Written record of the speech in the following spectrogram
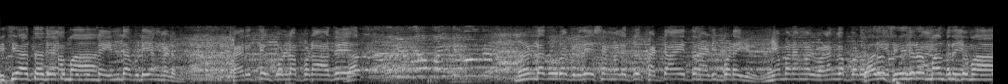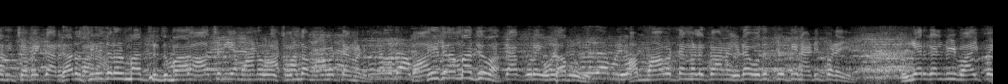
விஷயத்தை இந்த விடயங்களும் கருத்தில் கொள்ளப்படாது. நீண்ட தூர பிரதேசங்களுக்கு கட்டாயத்தின் அடிப்படையில் நியமனங்கள் வழங்கப்படும். ஆசிரிய மாணவர்கள் சொந்த மாவட்டங்களில். அம்மாவட்டங்களுக்கான இடஒதுக்கீட்டின் அடிப்படையில் உயர்கல்வி வாய்ப்பை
